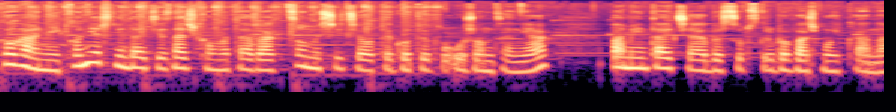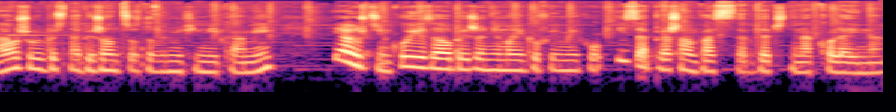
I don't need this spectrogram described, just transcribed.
Kochani, koniecznie dajcie znać w komentarzach, co myślicie o tego typu urządzeniach. Pamiętajcie, aby subskrybować mój kanał, żeby być na bieżąco z nowymi filmikami. Ja już dziękuję za obejrzenie mojego filmiku i zapraszam Was serdecznie na kolejne.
